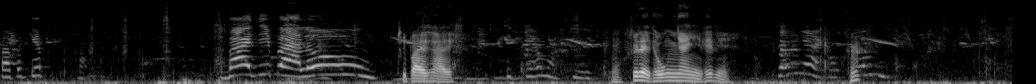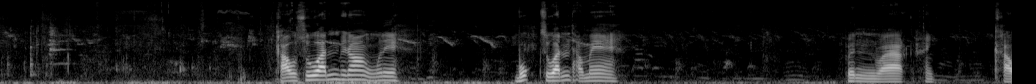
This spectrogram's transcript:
ปาไปเก็บสบายดีป่าลุงที่ไปใส่สิเกี้ยวหนักสิอืมคือได้ทงใหญ่เท่นี่ทั้งใหญ่กว่าคนเขาสวนพี่น้องมื้อนี้ บุกสวนเถาแม่ เพิ่นว่าให้เขา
